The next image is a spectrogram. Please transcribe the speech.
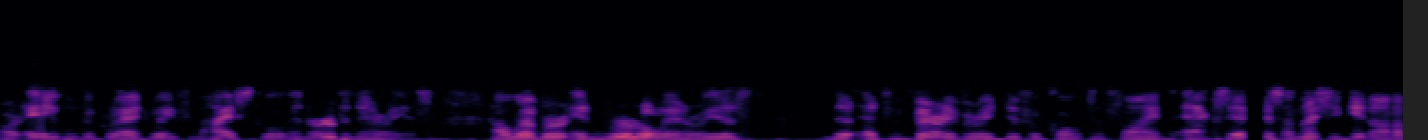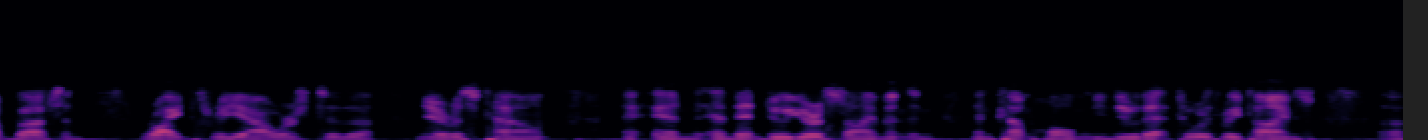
are able to graduate from high school in urban areas. However, in rural areas, it's very, very difficult to find access unless you get on a bus and ride three hours to the nearest town and and then do your assignment and and come home you do that two or three times uh,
